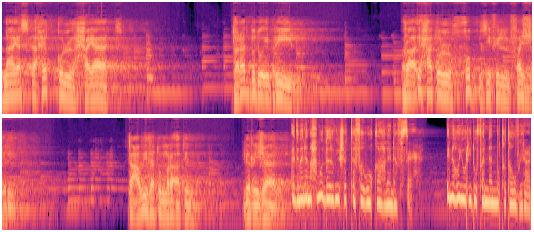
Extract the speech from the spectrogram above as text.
ما يستحق الحياة. تردد إبريل. رائحة الخبز في الفجر. تعويذة امرأة. للرجال. أدمن محمود درويش التفوق على نفسه. إنه يريد فنا متطورا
